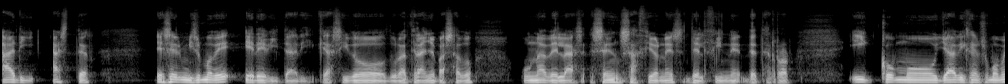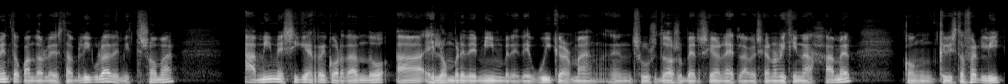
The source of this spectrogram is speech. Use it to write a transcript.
Ari Aster, es el mismo de Hereditary, que ha sido durante el año pasado una de las sensaciones del cine de terror. Y como ya dije en su momento cuando hablé de esta película, de Midsommar, a mí me sigue recordando a El hombre de mimbre, de Wicker Man, en sus dos versiones, la versión original Hammer con Christopher Lee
